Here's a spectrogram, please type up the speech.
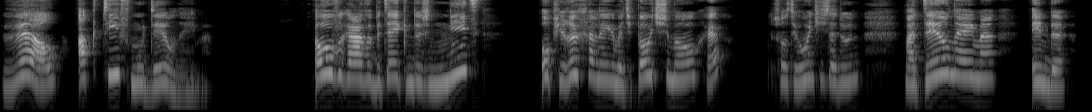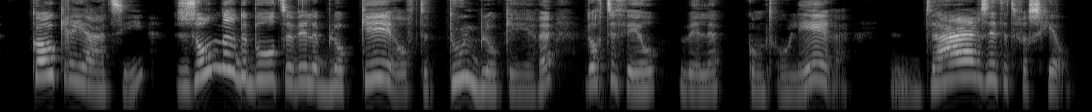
wel actief moet deelnemen. Overgave betekent dus niet op je rug gaan liggen met je pootjes omhoog, hè? zoals die hondjes dat doen, maar deelnemen in de co-creatie zonder de boel te willen blokkeren of te doen blokkeren door te veel willen controleren. Daar zit het verschil.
